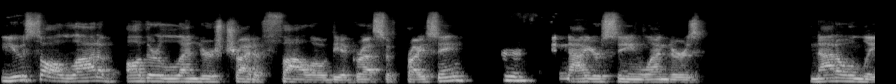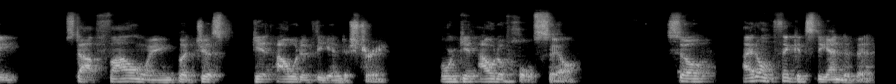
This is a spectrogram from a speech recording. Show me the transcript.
you saw a lot of other lenders try to follow the aggressive pricing. Mm-hmm. And now you're seeing lenders not only stop following, but just get out of the industry or get out of wholesale. So I don't think it's the end of it.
